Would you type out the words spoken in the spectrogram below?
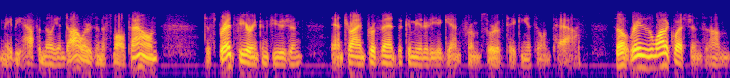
maybe half a million dollars in a small town to spread fear and confusion and try and prevent the community again from sort of taking its own path. So it raises a lot of questions. Um,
